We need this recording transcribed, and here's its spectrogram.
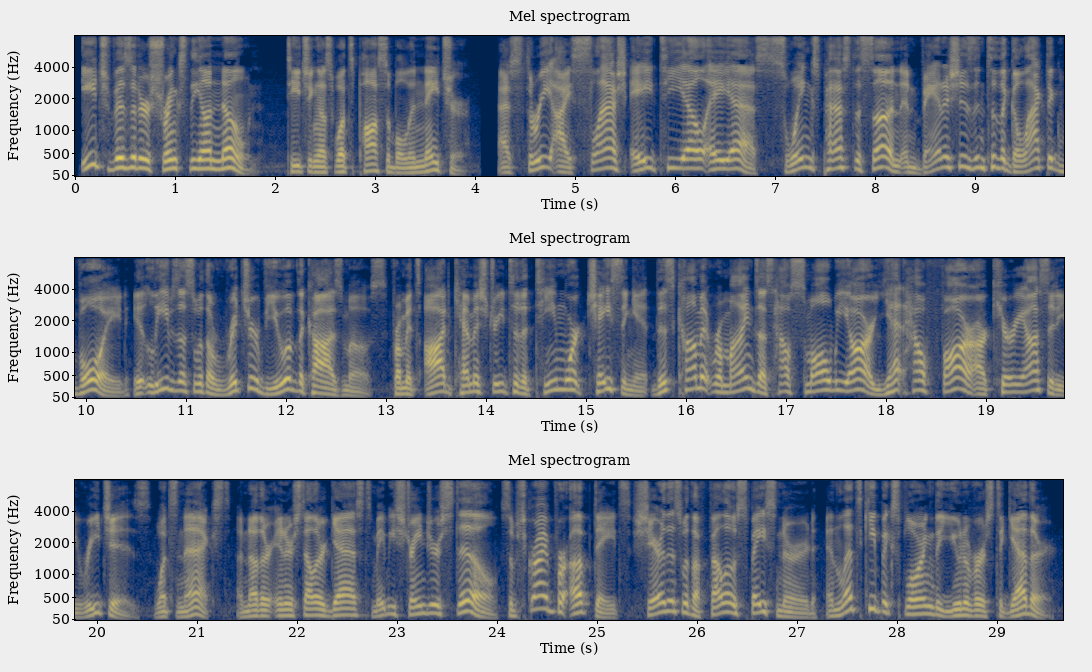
Each visitor shrinks the unknown, teaching us what's possible in nature as 3I slash ATLAS swings past the sun and vanishes into the galactic void, it leaves us with a richer view of the cosmos. From its odd chemistry to the teamwork chasing it, this comet reminds us how small we are, yet how far our curiosity reaches. What's next? Another interstellar guest, maybe stranger still? Subscribe for updates, share this with a fellow space nerd, and let's keep exploring the universe together.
